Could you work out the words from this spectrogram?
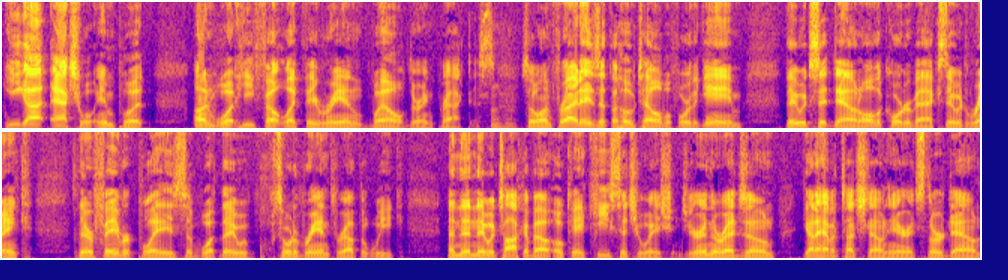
he got actual input on what he felt like they ran well during practice. Mm-hmm. So on Fridays at the hotel before the game, they would sit down, all the quarterbacks, they would rank their favorite plays of what they would sort of ran throughout the week. And then they would talk about okay, key situations. You're in the red zone. You got to have a touchdown here. It's third down.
